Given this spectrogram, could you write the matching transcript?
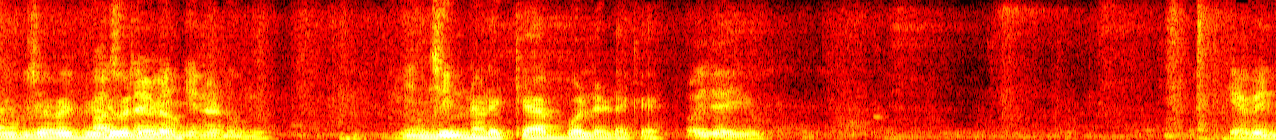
এক জায়গায় ভিডিও লেলো ইঞ্জিন না রে ক্যাব বলে এটাকে ওই যাই হোক কেবিন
